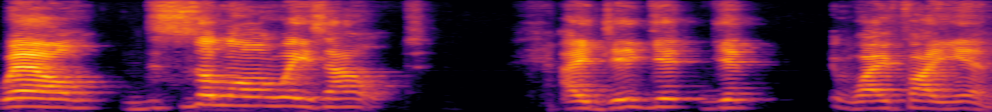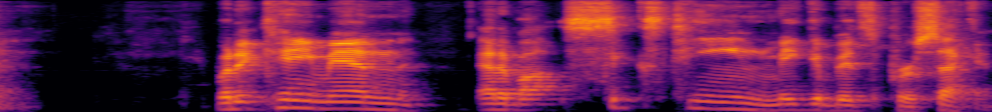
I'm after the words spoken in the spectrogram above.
Well, this is a long ways out. I did get get Wi-Fi in, but it came in at about 16 megabits per second.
